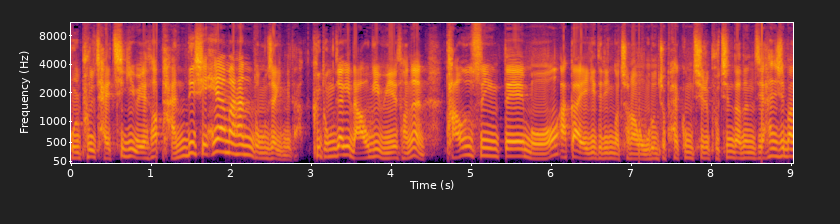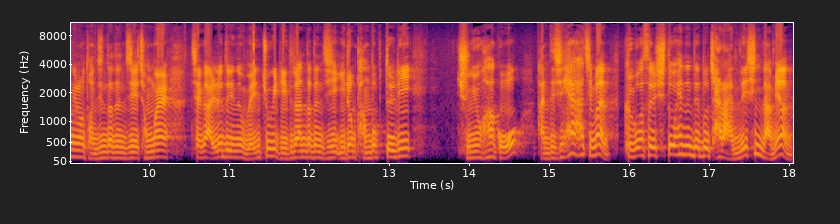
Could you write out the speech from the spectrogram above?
골프를 잘 치기 위해서 반드시 해야만 하는 동작입니다. 그 동작이 나오기 위해서는 다운스윙 때 뭐 아까 얘기 드린 것처럼 오른쪽 팔꿈치를 붙인다든지 한시방향으로 던진다든지 정말 제가 알려드리는 왼쪽이 리드를 한다든지 이런 방법들이 중요하고 반드시 해야 하지만 그것을 시도했는데도 잘 안 되신다면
